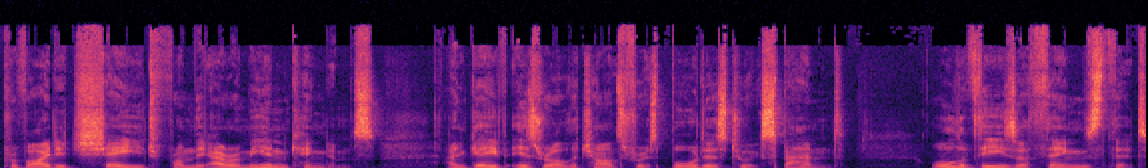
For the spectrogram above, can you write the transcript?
provided shade from the Aramean kingdoms and gave Israel the chance for its borders to expand. All of these are things that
